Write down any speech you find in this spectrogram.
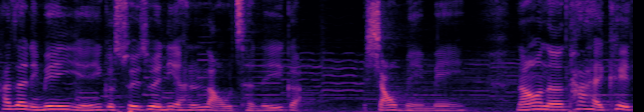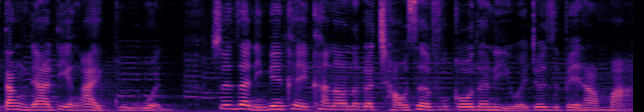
她在里面演一个碎碎念很老成的一个小妹妹。然后呢，他还可以当人家的恋爱顾问，所以在里面可以看到那个乔瑟夫·戈登·李维就一直被他骂。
